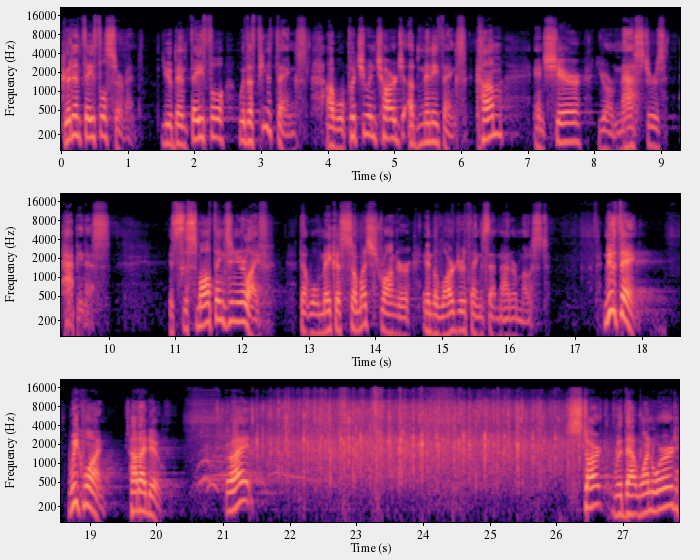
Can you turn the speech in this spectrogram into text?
good and faithful servant. You have been faithful with a few things. I will put you in charge of many things. Come and share your master's happiness. It's the small things in your life that will make us so much stronger in the larger things that matter most. New thing, week one. How'd I do? Right? Start with that one word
